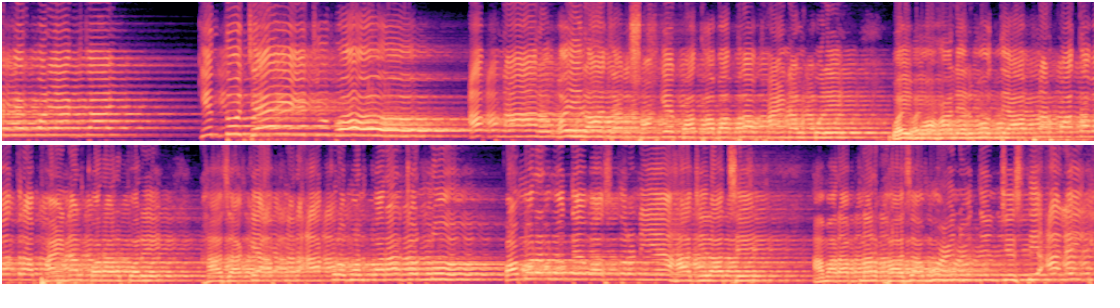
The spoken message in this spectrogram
একের পরে এক যায়। কিন্তু যে যুব আপনার ওই রাজার সঙ্গে কথাবার্তা ফাইনাল করে, ওই মহালের মধ্যে আপনার কথাবার্তা ফাইনাল করার পরে খাজাকে আপনার আক্রমণ করার জন্য কমরের মধ্যে অস্ত্র নিয়ে হাজির আছে। আমার আপনার খাজা মহিনুদ্দিন চিস্তি আলাইহি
